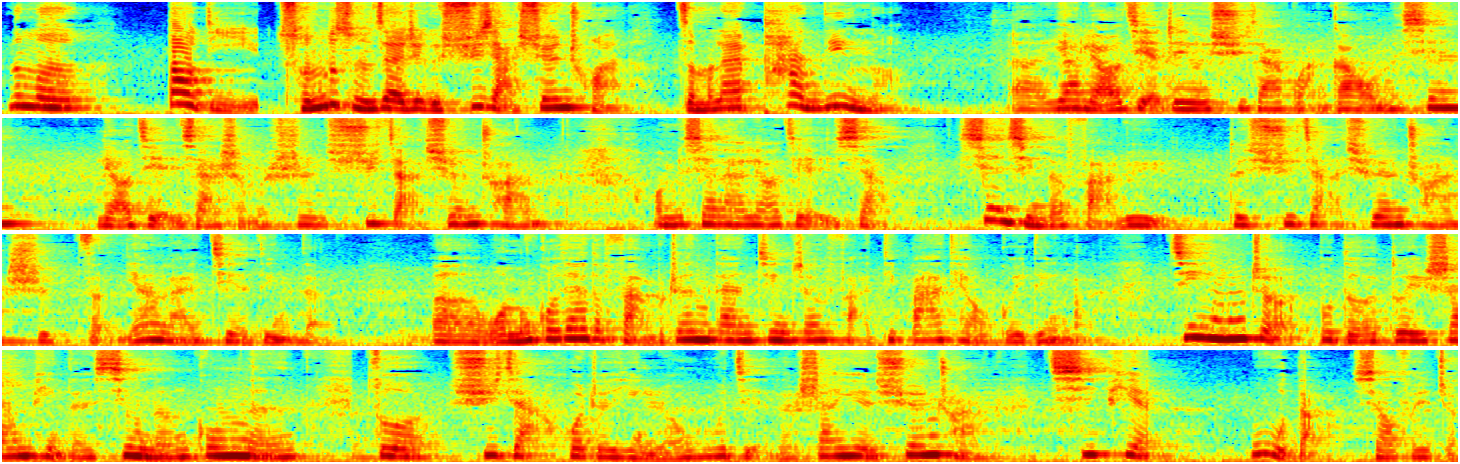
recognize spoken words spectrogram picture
那么到底存不存在这个虚假宣传，怎么来判定呢？呃，要了解这个虚假广告，我们先。了解一下什么是虚假宣传。我们先来了解一下现行的法律对虚假宣传是怎样来界定的。呃，我们国家的反不正当竞争法第八条规定了，经营者不得对商品的性能、功能做虚假或者引人误解的商业宣传，欺骗、误导消费者。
